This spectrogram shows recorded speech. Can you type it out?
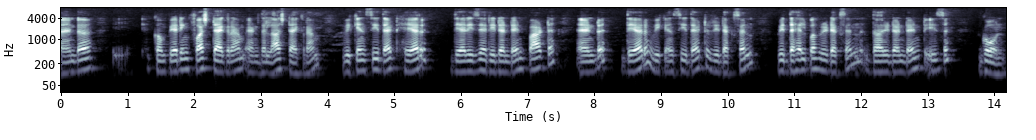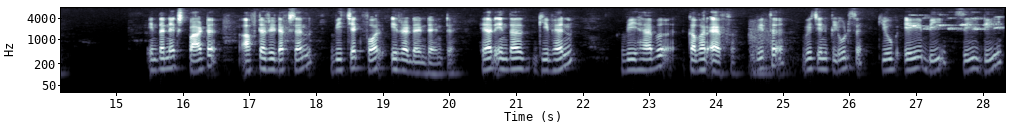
And uh, comparing first diagram and the last diagram we can see that here there is a redundant part and there we can see that reduction. With the help of reduction the redundant is gone. In the next part after reduction we check for irredundant. Here in the given we have cover f with which includes cube a b c d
